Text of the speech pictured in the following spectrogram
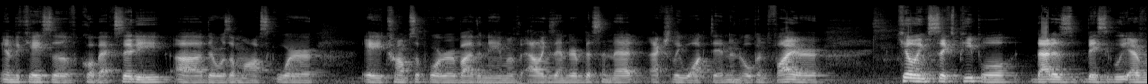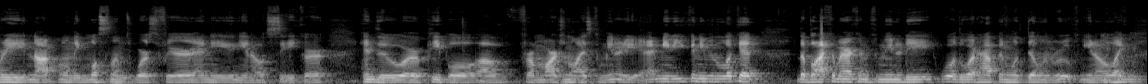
in the case of Quebec City, uh, there was a mosque where a Trump supporter by the name of Alexander Bissonnette actually walked in and opened fire. Killing six people, that is basically every not only Muslim's worst fear, any, you know, Sikh or Hindu or people of from marginalized community. I mean, you can even look at the Black American community with what happened with Dylann Roof. You know, like mm-hmm.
